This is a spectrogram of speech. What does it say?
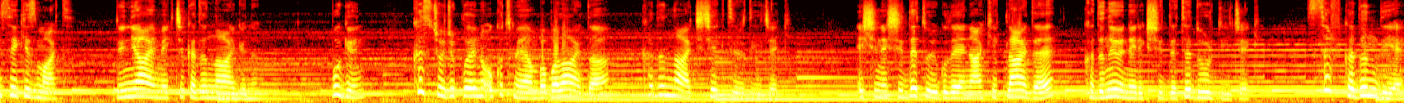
8 Mart, Dünya Emekçi Kadınlar Günü. Bugün kız çocuklarını okutmayan babalar da kadınlar çiçektir diyecek. Eşine şiddet uygulayan erkekler de kadına yönelik şiddete dur diyecek. Sırf kadın diye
